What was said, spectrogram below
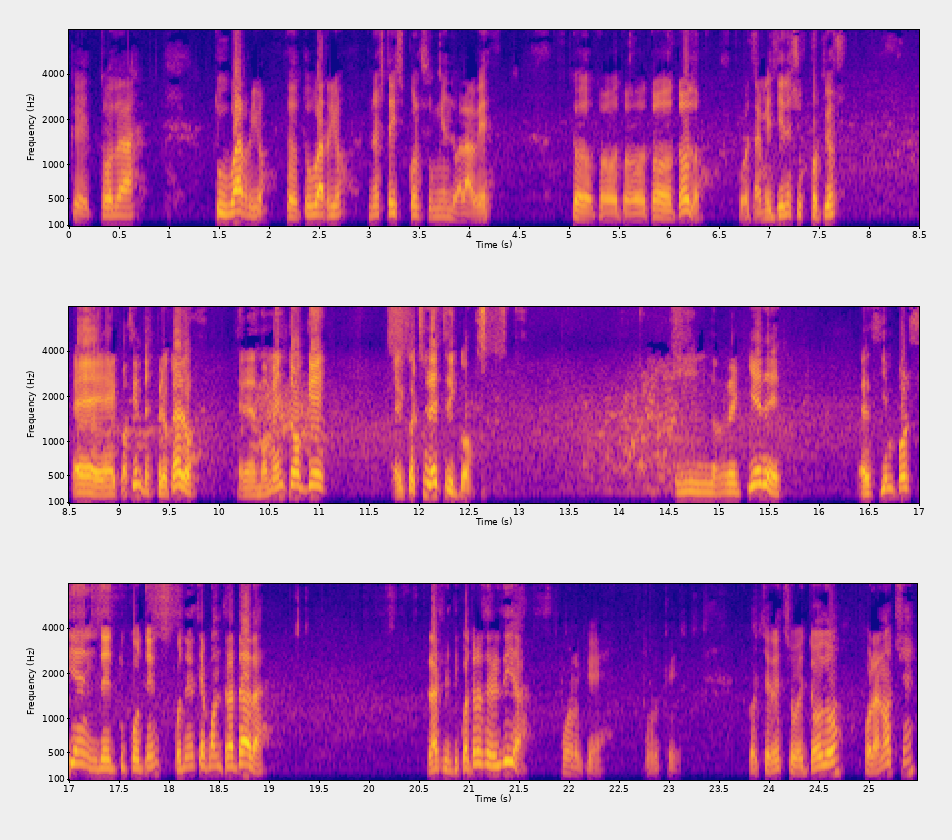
que toda tu barrio, todo tu barrio, no estáis consumiendo a la vez todo, todo, todo, todo, todo. Pues también tiene sus propios eh, cocientes. Pero claro, en el momento que el coche eléctrico mm, requiere el 100% de tu potencia contratada las 24 horas del día, porque porque coche eléctrico, sobre todo por la noche,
